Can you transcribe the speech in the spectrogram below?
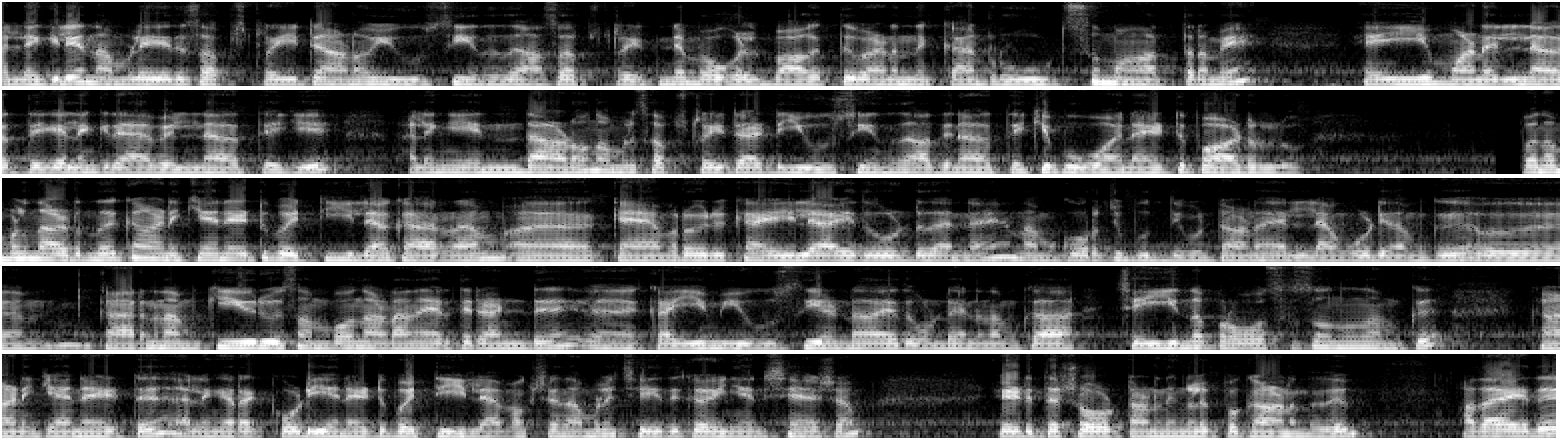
അല്ലെങ്കിൽ നമ്മൾ ഏത് സബ്സ്ട്രേറ്റ് ആണോ യൂസ് ചെയ്യുന്നത് ആ സബ്സ്ട്രേറ്റിന്റെ മുകൾ ഭാഗത്ത് വേണം നിൽക്കാൻ. റൂട്ട്സ് മാത്രമേ ഈ മണലിനകത്തേക്ക് അല്ലെങ്കിൽ ഗ്രാവലിനകത്തേക്ക് അല്ലെങ്കിൽ എന്താണോ നമ്മൾ സബ്സ്ട്രേറ്റ് ആയിട്ട് യൂസ് ചെയ്യുന്നത് അതിനകത്തേക്ക് പോകാനായിട്ട് പാടുള്ളൂ. അപ്പോൾ നമ്മൾ നടന്നത് കാണിക്കാനായിട്ട് പറ്റിയില്ല. കാരണം ക്യാമറ ഒരു കയ്യിലായതുകൊണ്ട് തന്നെ നമുക്ക് കുറച്ച് ബുദ്ധിമുട്ടാണ്. എല്ലാം കൂടി നമുക്ക് കാരണം നമുക്ക് ഈ ഒരു സംഭവം നടാൻ നേരത്തെ രണ്ട് കൈയും യൂസ് ചെയ്യേണ്ടതായതുകൊണ്ട് തന്നെ നമുക്ക് ആ ചെയ്യുന്ന പ്രോസസ്സൊന്നും നമുക്ക് കാണിക്കാനായിട്ട് അല്ലെങ്കിൽ റെക്കോർഡ് ചെയ്യാനായിട്ട് പറ്റിയില്ല. പക്ഷേ നമ്മൾ ചെയ്ത് കഴിഞ്ഞതിന് ശേഷം എടുത്ത ഷോട്ടാണ് നിങ്ങളിപ്പോൾ കാണുന്നത്. അതായത്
